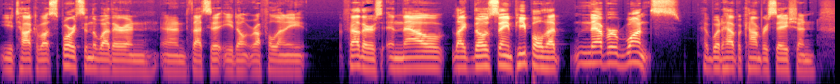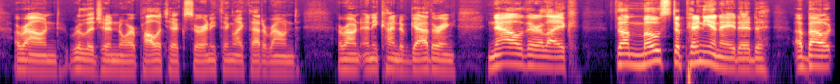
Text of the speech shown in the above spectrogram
you talk about sports and the weather and and that's it. You don't ruffle any feathers. And now like those same people that never once would have a conversation around religion or politics or anything like that around around any kind of gathering now they're like the most opinionated about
